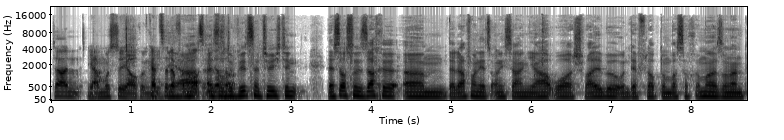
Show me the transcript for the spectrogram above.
dann, Ja, musst du ja auch irgendwie. kannst du davon ja, ausgehen, also du willst natürlich den, das ist auch so eine Sache, ähm, da darf man jetzt auch nicht sagen, ja, oh, Schwalbe und der floppt und was auch immer, sondern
